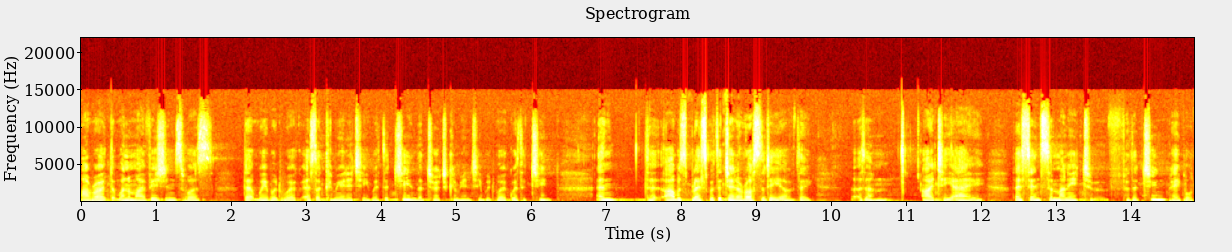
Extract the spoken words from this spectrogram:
I wrote that one of my visions was that we would work as a community with the Chin, the church community would work with the Chin. And the, I was blessed with the generosity of the um, ITA, they sent some money to, for the Chin people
